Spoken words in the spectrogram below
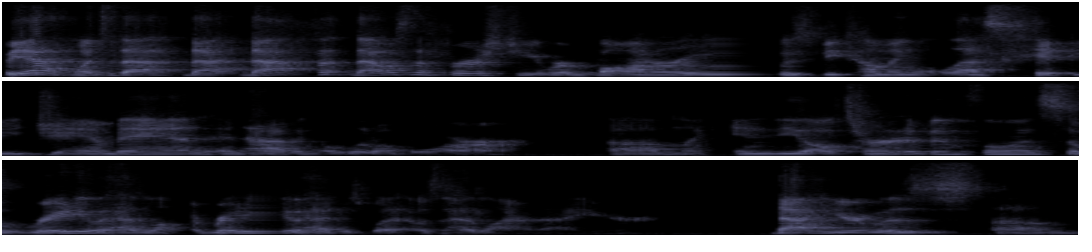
but yeah, went to that. That that that was the first year where Bonnaroo was becoming less hippie jam band and having a little more um, like indie alternative influence. So Radiohead, Radiohead was what was a headliner that year. That year was um,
